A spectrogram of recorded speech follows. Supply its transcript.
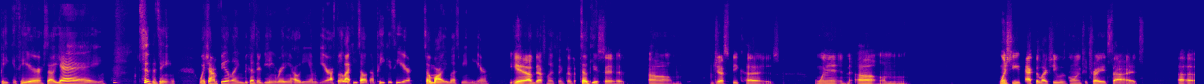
Pieck is here. So yay to the team, which I'm feeling because they're getting ready in ODM gear. I feel like he told them Pieck is here, so Marley must be near. Yeah, I definitely think that that's So what he said. Um, just because when um when she acted like she was going to trade sides, uh,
